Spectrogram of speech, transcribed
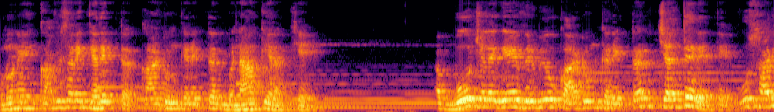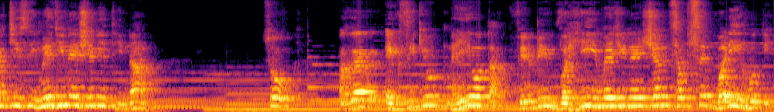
उन्होंने काफ़ी सारे कैरेक्टर कार्टून कैरेक्टर बना के रखे। अब वो चले गए फिर भी वो कार्टून कैरेक्टर चलते रहते वो सारी चीज़ इमेजिनेशन ही थी ना। सो so, अगर एग्जीक्यूट नहीं होता फिर भी वही इमेजिनेशन सबसे बड़ी होती।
